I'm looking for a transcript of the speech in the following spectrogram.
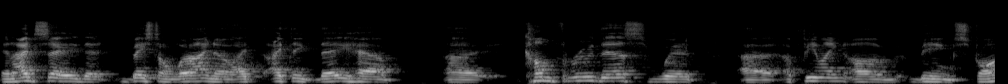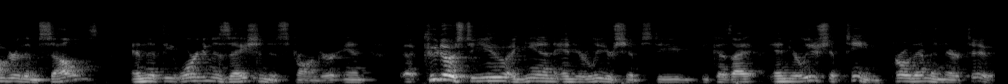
and I'd say that based on what I know, I I think they have uh, come through this with uh, a feeling of being stronger themselves and that the organization is stronger. And uh, kudos to you again and your leadership, Steve, because I and your leadership team throw them in there too,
